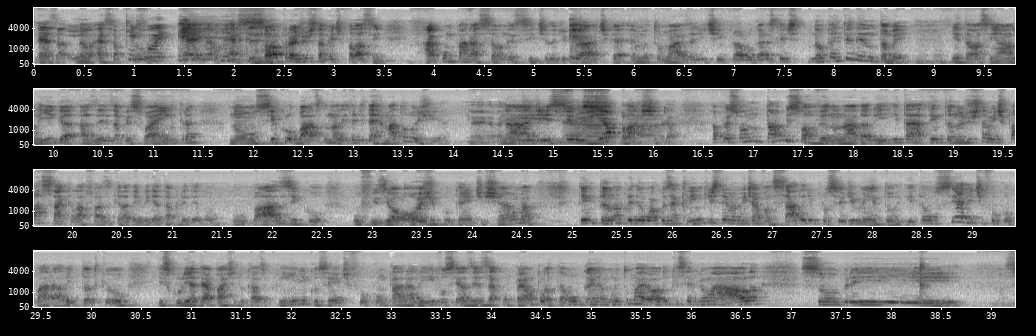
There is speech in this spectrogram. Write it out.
Exato. E... Não, é só que foi? É, não, é só para justamente falar assim, a comparação nesse sentido de prática é muito mais a gente ir para lugares que a gente não está entendendo também. Uhum. Então, assim, a liga, às vezes a pessoa entra num ciclo básico na letra de dermatologia, é, na de cirurgia ah, plástica a pessoa não está absorvendo nada ali e está tentando justamente passar aquela fase que ela deveria estar tá aprendendo o básico, o fisiológico, que a gente chama, tentando aprender alguma coisa clínica extremamente avançada de procedimento. Então, se a gente for comparar ali, tanto que eu escolhi até a parte do caso clínico, se a gente for comparar ali, você às vezes acompanhar um plantão ganha muito maior do que você ver uma aula sobre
